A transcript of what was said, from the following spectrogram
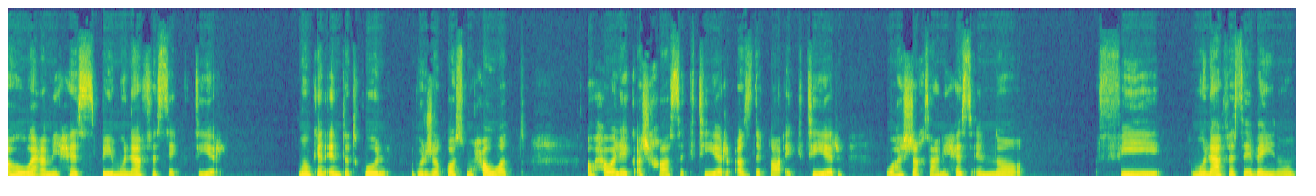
هو عم يحس بمنافسة كتير. ممكن أنت تكون برج قوس محوط أو حواليك أشخاص كتير أصدقاء كتير وهالشخص عم يحس إنه في منافسة بينه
